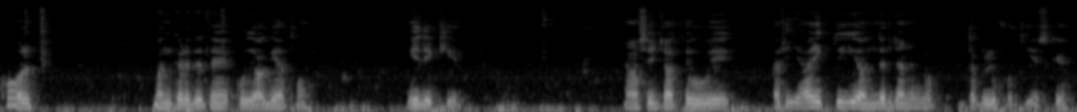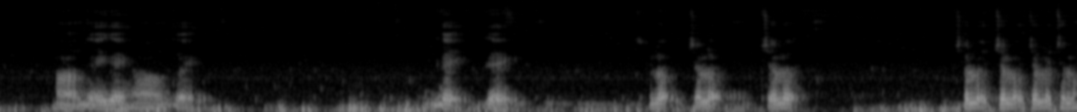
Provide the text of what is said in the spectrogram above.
खोल बंद कर देते हैं, कोई आ गया तो। ये देखिए, यहाँ से जाते हुए, अरे यार, एक तो ये अंदर जाने में तकलीफ़ होती है इसके। हाँ गए गए हाँ गए। गए गए। चलो चलो चलो। चलो चलो चलो चलो।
